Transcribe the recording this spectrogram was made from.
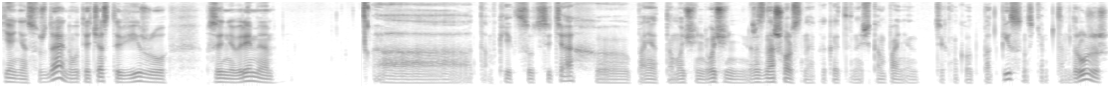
я не осуждаю, но вот я часто вижу в последнее время а, там в каких-то соцсетях, э, понятно, там очень, очень разношерстная какая-то, значит, компания, тех, на кого ты подписан, с кем ты там дружишь,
